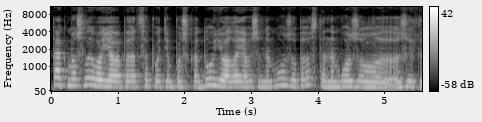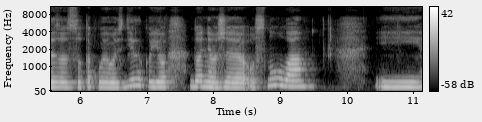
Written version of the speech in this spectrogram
Так, можливо, я про це потім пошкодую, але я вже не можу, просто не можу жити з, з такою ось діркою. Доня вже уснула, і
